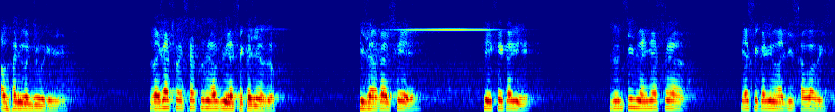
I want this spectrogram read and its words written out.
आव्हान बंधूवरील बऱ्याच वर्षातून आज या ठिकाणी आलो. ही जागा अशी आहे की एकेकाळी दोन तीन महिन्यातनं या ठिकाणी माझी सभा व्हायची.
